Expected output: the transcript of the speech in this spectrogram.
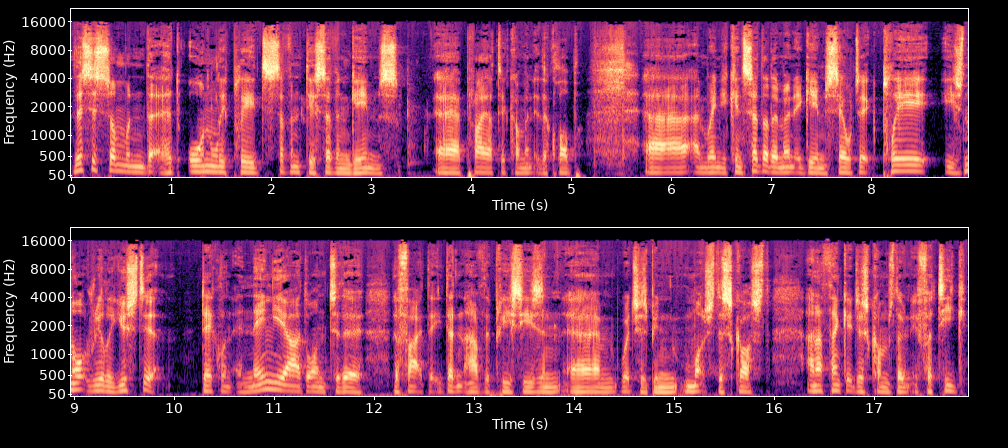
This is someone that had only played 77 games uh, prior to coming to the club. Uh, and when you consider the amount of games Celtic play, he's not really used to it. Declan, and then you add on to the, the fact that he didn't have the pre season, um, which has been much discussed, and I think it just comes down to fatigue.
